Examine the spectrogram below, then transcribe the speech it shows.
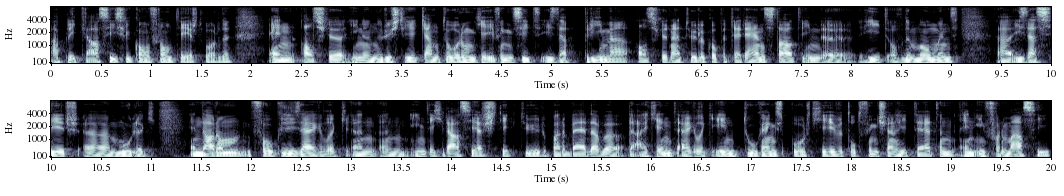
applicaties geconfronteerd worden. En als je in een rustige kantooromgeving zit, is dat prima. Als je natuurlijk op het terrein staat in de heat of the moment, uh, is dat zeer uh, moeilijk. En daarom focus is eigenlijk een, een integratiearchitectuur waarbij dat we de agent eigenlijk één toegangspoort geven tot functionaliteiten en informatie.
